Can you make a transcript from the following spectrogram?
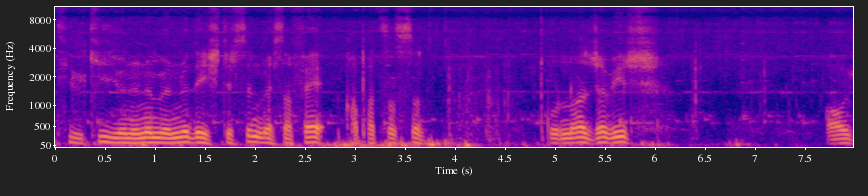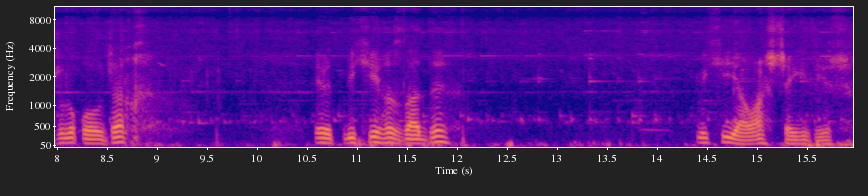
tilki yönünü önünü değiştirsin mesafe kapatılsın. Kurnaca bir avcılık olacak. Evet Miki hızladı. Mickey yavaşça gidiyor.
